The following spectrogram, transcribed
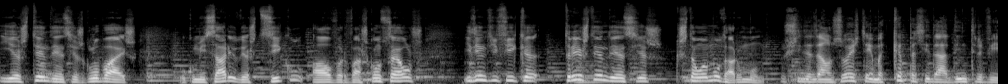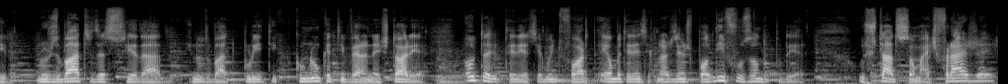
e as tendências globais. O comissário deste ciclo, Álvaro Vasconcelos, identifica três tendências que estão a mudar o mundo. Os cidadãos hoje têm uma capacidade de intervir nos debates da sociedade e no debate político como nunca tiveram na história. Outra tendência muito forte é uma tendência que nós dizemos para a difusão do poder os Estados são mais frágeis,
